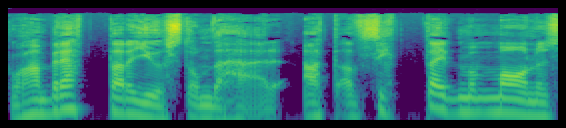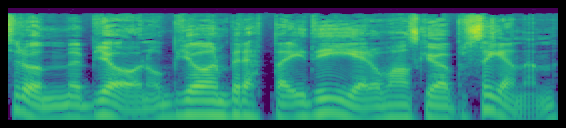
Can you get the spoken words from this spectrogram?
Och han berättade just om det här, att, att sitta i ett manusrum med Björn och Björn berättar idéer om vad han ska göra på scenen.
